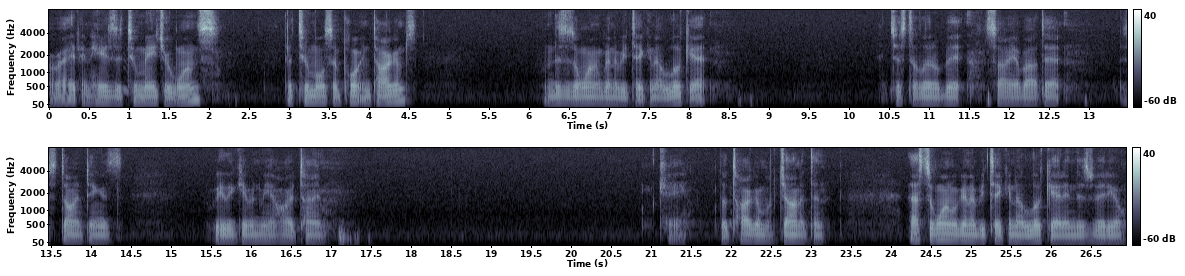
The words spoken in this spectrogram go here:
Alright, and here's the two major ones, the two most important Targums. And this is the one I'm going to be taking a look at just a little bit. Sorry about that. This darn thing is really giving me a hard time. Okay, the Targum of Jonathan. That's the one we're going to be taking a look at in this video.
